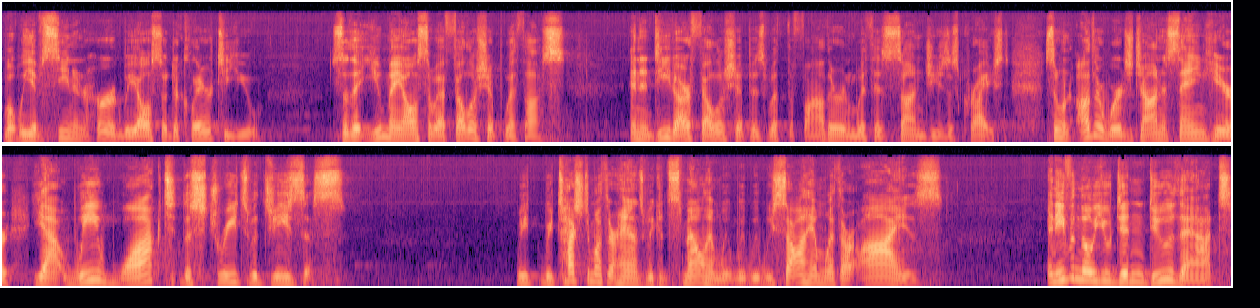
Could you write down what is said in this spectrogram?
What we have seen and heard, we also declare to you, so that you may also have fellowship with us. And indeed, our fellowship is with the Father and with his Son, Jesus Christ. So, in other words, John is saying here, yeah, we walked the streets with Jesus. We, we touched him with our hands. We could smell him. We, we, we saw him with our eyes. And even though you didn't do that,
